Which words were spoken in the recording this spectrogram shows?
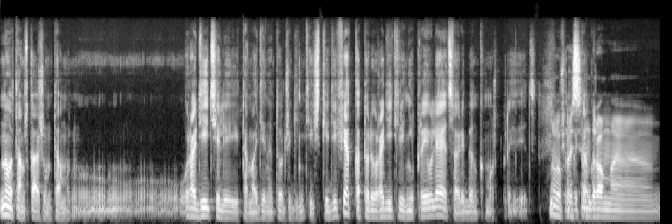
Ну, там, скажем, там у родителей там один и тот же генетический дефект, который у родителей не проявляется, а у ребенка может проявиться. Ну, вы про синдромы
